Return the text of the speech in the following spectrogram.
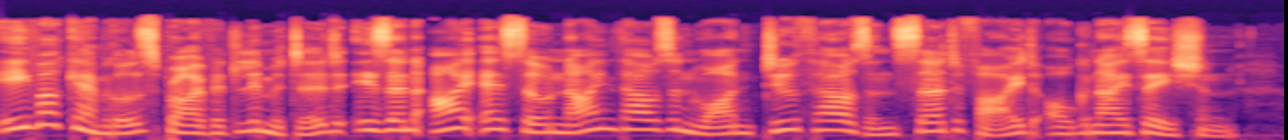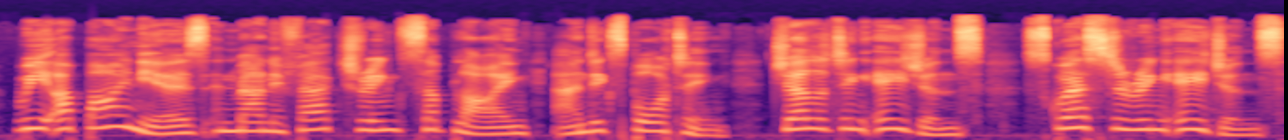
Ava Chemicals Private Limited is an ISO 9001-2000 certified organization. We are pioneers in manufacturing, supplying and exporting chelating agents, sequestering agents,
